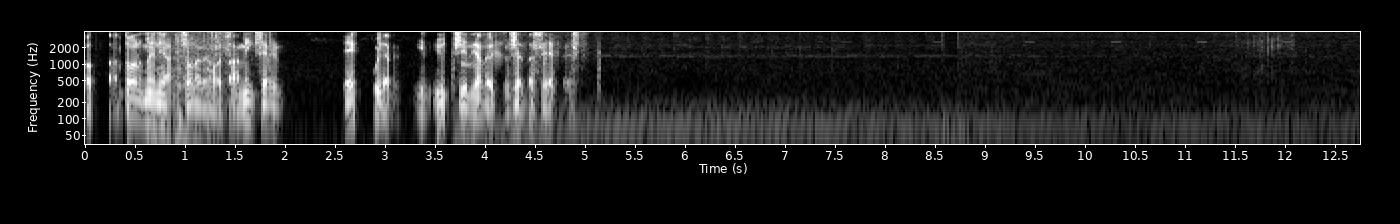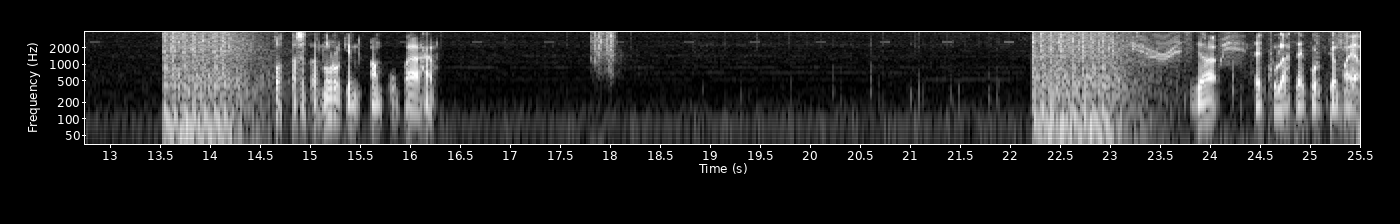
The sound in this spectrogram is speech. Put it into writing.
ottaa Tonmin ja Solari hoitaa mikserin. Ekku jätettiin yksin ja löytyy sieltä CTstä. Ottaa sitä nurkin, ampuu päähän. Ja Ekku lähtee kurkkeamaan ja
